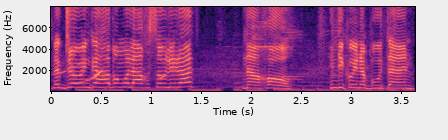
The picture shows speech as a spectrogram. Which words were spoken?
Nag-drawing ka habang wala ako sa ulirat? Nako, hindi ko inabutan.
